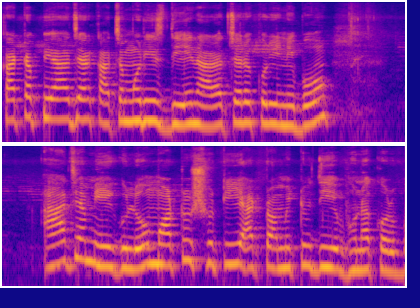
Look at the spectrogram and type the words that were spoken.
কাটা পেঁয়াজ আর কাঁচামরিচ দিয়ে নাড়াচাড়া করে নেব। আজ আমি এগুলো মটরশুঁটি আর টমেটো দিয়ে ভুনা করব।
